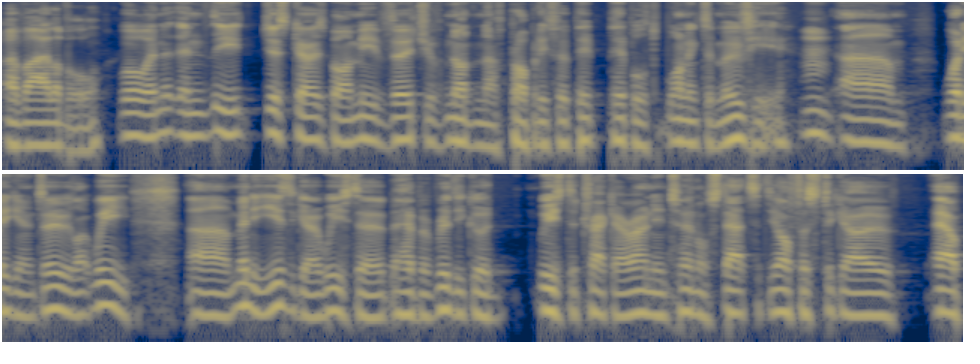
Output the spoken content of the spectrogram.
available. Well, and, and it just goes by mere virtue of not enough property for pe- people wanting to move here. Um, what are you going to do? Like we, uh, many years ago, we used to have a really good, we used to track our own internal stats at the office to go, our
